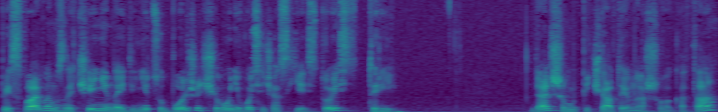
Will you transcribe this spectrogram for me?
присваиваем значение на единицу больше, чем у него сейчас есть, то есть 3. Дальше мы печатаем нашего кота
